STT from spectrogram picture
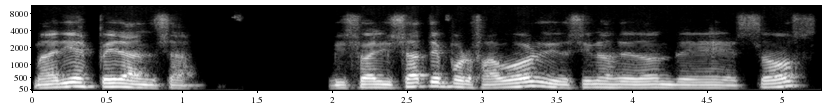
María Esperanza, visualizate por favor y decinos de dónde sos.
